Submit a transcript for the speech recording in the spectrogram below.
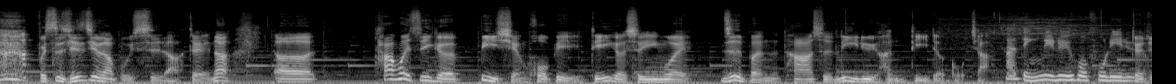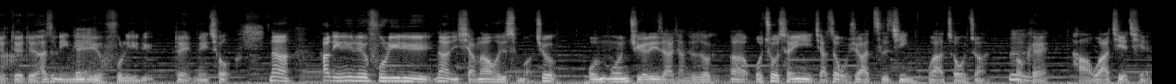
不是，其实基本上不是啊。对，那呃，它会是一个避险货币。第一个是因为日本它是利率很低的国家，它零利率或负利率。对对对对，它是零利率负利率。对，对，没错。那它零利率负利率，那你想到会是什么？就我们我们举个例子来讲，就是说，呃，我做生意，假设我需要资金，我要周转。嗯、OK，好，我要借钱。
